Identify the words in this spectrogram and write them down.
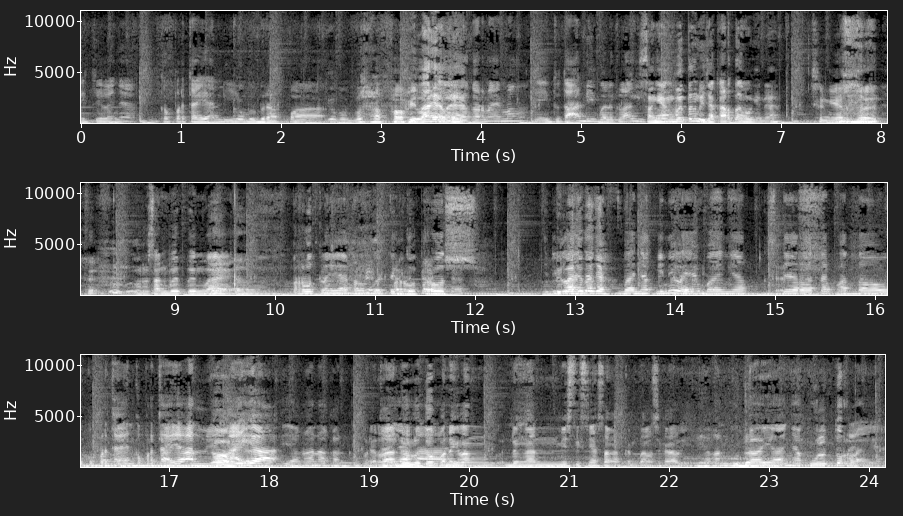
istilahnya kepercayaan di beberapa ke beberapa wilayah lah ya Iya, karena emang ya itu tadi balik lagi Sangyang beteng di Jakarta mungkin ya Cengen betul. urusan beteng lah ya. Betul. perut lah ya kalau beteng itu Perut perut terus. Jadi Dilanjut banyak, aja. banyak inilah ya banyak stereotip atau kepercayaan kepercayaan yang Oh, kaya ya kan akan karena kepercayaan dulu tuh Pandeglang dengan mistisnya sangat kental sekali. Ya kan budayanya kultur lah ya.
